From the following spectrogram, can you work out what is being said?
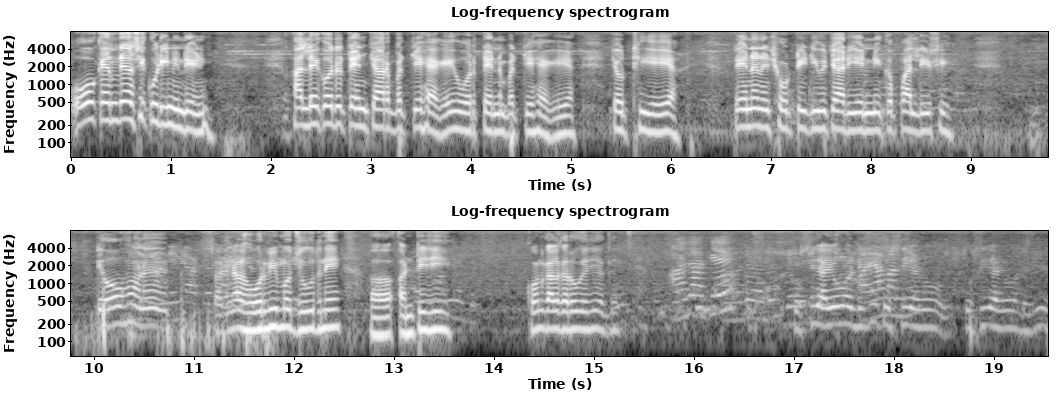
ਉਹ ਕਹਿੰਦੇ ਅਸੀਂ ਕੁੜੀ ਨਹੀਂ ਦੇਣੀ। ਹਾਲੇ ਕੋਲ ਤਿੰਨ ਚਾਰ ਬੱਚੇ ਹੈਗੇ ਹੋਰ ਤਿੰਨ ਬੱਚੇ ਹੈਗੇ ਆ ਚੌਥੀ ਇਹ ਆ। ਤੇ ਇਹਨਾਂ ਨੇ ਛੋਟੀ ਜੀ ਵਿਚਾਰੀ ਇੰਨੀ ਕਪਾਲੀ ਸੀ। ਤੇ ਉਹ ਹੁਣ ਸਾਡੇ ਨਾਲ ਹੋਰ ਵੀ ਮੌਜੂਦ ਨੇ ਅ, ਆਂਟੀ ਜੀ। ਕੌਣ ਗੱਲ ਕਰੋਗੇ ਜੀ ਅੱਗੇ? ਤੁਸੀਂ ਆਇਓ ਆਂਟੀ ਜੀ ਤੁਸੀਂ ਆਇਓ ਤੁਸੀਂ ਆਇਓ ਆਂਟੀ ਜੀ।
